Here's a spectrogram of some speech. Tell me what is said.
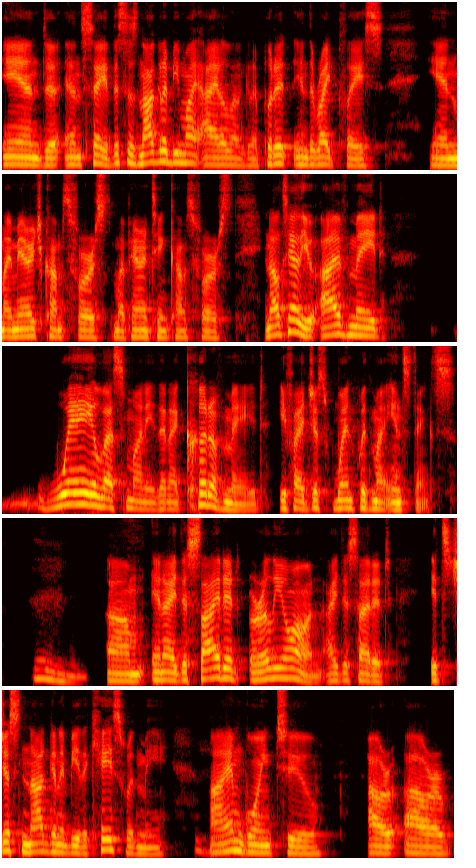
and uh, and say this is not going to be my idol. I'm going to put it in the right place and my marriage comes first, my parenting comes first. And I'll tell you, I've made way less money than I could have made if I just went with my instincts um, and I decided early on, I decided it's just not going to be the case with me. I am going to our our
